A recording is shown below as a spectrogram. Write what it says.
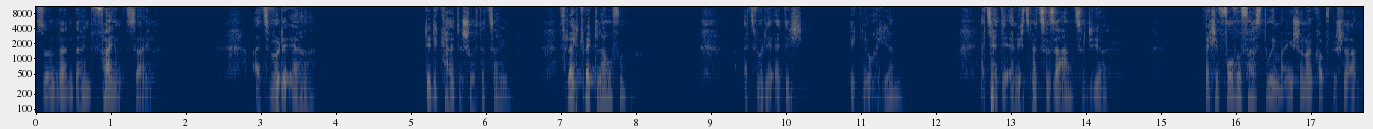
sondern dein Feind sein. Als würde er dir die kalte Schulter zeigen Vielleicht weglaufen? Als würde er dich ignorieren? Als hätte er nichts mehr zu sagen zu dir? Welche Vorwürfe hast du ihm eigentlich schon an den Kopf geschlagen?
